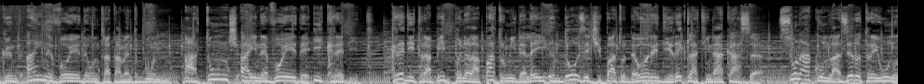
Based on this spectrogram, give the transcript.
Când ai nevoie de un tratament bun, atunci ai nevoie de e-credit. Credit rapid până la 4.000 de lei în 24 de ore direct la tine acasă. Sună acum la 031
